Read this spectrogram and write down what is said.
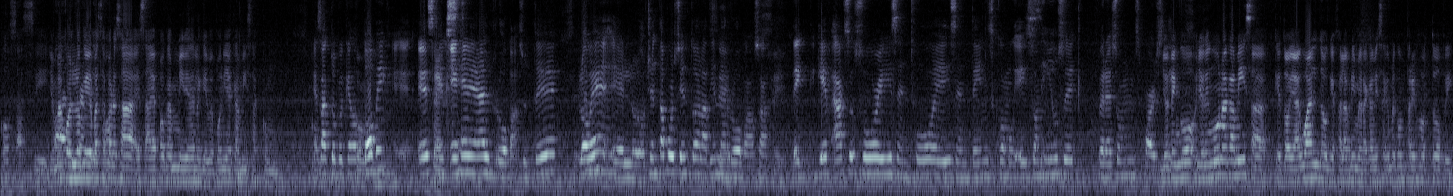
cosas. Sí, yo me acuerdo que yo pasé por esa, esa época en mi vida en la que me ponía camisas con... con- Exacto, porque Hot con Topic eh, es en, en general ropa. Si usted lo ve, el 80% de la tienda Sí. es ropa. O sea, Sí. they give accessories and toys and things como y some Sí. music, pero son sparse. Yo tengo, yo tengo una camisa que todavía guardo, que fue la primera camisa que me compré en Hot Topic.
